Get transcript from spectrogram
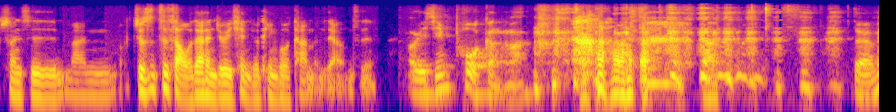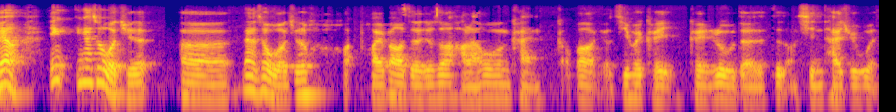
算是蛮，就是至少我在很久以前就听过他们这样子。哦，已经破梗了吗？对啊，没有，应应该说，我觉得，呃，那个时候我就是怀怀抱着，就是说，好啦，问问看，搞不好有机会可以可以录的这种心态去问，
